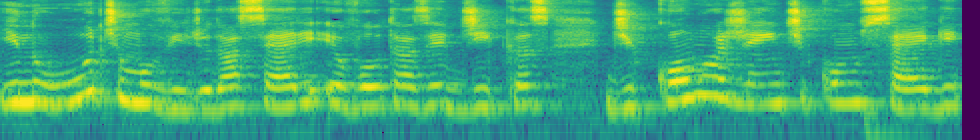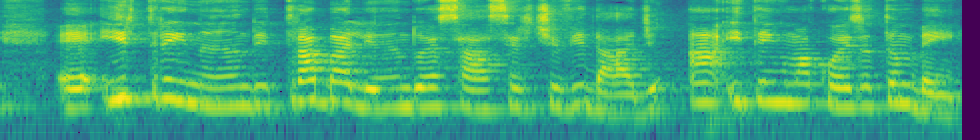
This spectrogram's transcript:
e no último vídeo da série, eu vou trazer dicas de como a gente consegue é, ir treinando e trabalhando essa assertividade. Ah, e tem uma coisa também:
